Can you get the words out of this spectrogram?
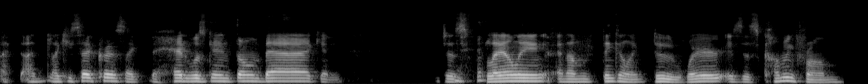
I, I, like you said, Chris, like the head was getting thrown back and just flailing. and I'm thinking, like, dude, where is this coming from?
